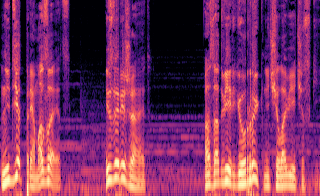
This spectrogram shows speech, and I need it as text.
Не дед прям, а заяц. И заряжает. А за дверью рык нечеловеческий.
